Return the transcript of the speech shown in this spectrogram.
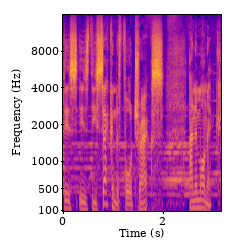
this is the second of four tracks, Anemonic.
